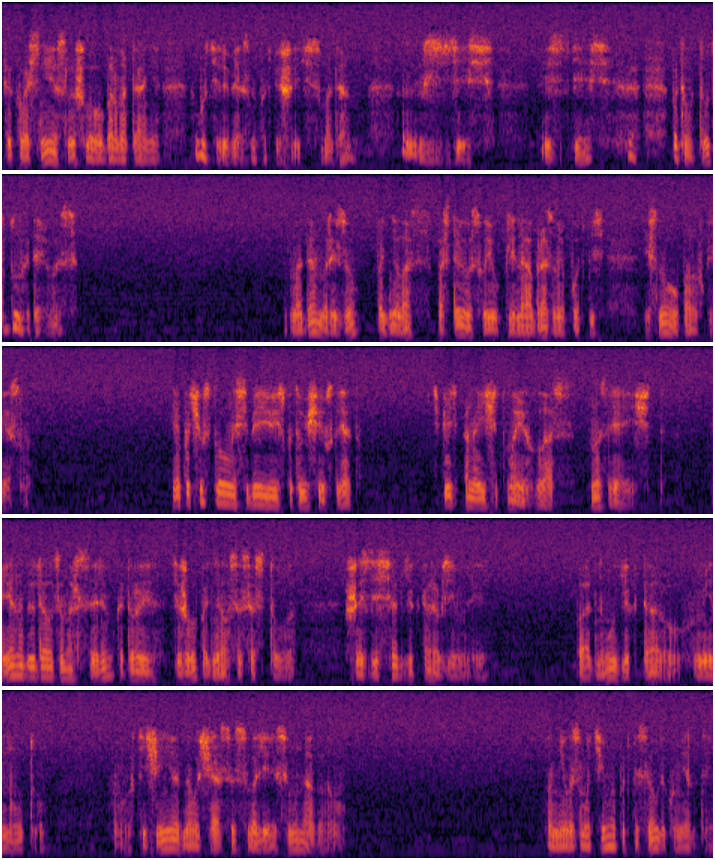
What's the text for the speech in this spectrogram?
Как во сне я слышал его бормотание. «Будьте любезны, подпишитесь, мадам. Здесь здесь. Потом тут. Благодарю вас». Мадам Ризо поднялась, поставила свою клинообразную подпись и снова упала в кресло. Я почувствовал на себе ее испытующий взгляд. Теперь она ищет моих глаз, но зря ищет. Я наблюдал за Марселем, который тяжело поднялся со стула. 60 гектаров земли, по одному гектару в минуту, в течение одного часа свалились ему на голову. Он невозмутимо подписал документы.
